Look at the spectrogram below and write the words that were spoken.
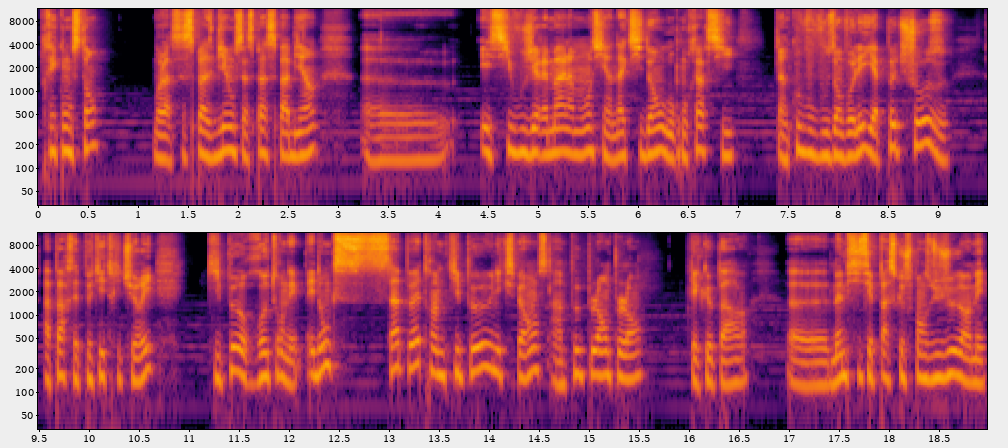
très constant. Voilà, ça se passe bien ou ça se passe pas bien. Euh, et si vous gérez mal à un moment, s'il y a un accident ou au contraire si d'un coup vous vous envolez, il y a peu de choses, à part cette petite rituerie, qui peut retourner. Et donc ça peut être un petit peu une expérience un peu plan-plan, quelque part, euh, même si c'est pas ce que je pense du jeu, hein, mais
